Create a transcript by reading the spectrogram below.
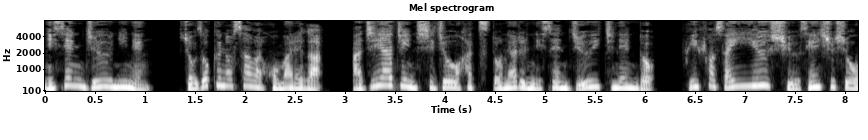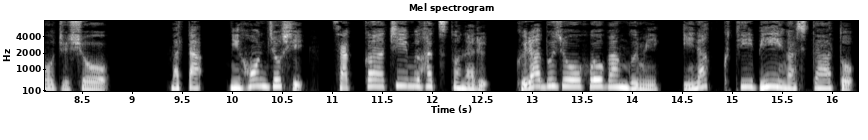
2012年、所属の沢誉がアジア人史上初となる2011年度 FIFA 最優秀選手賞を受賞。また、日本女子サッカーチーム初となるクラブ情報番組イナック TV がスタート。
